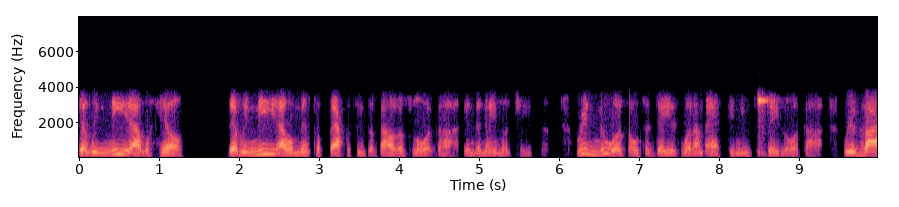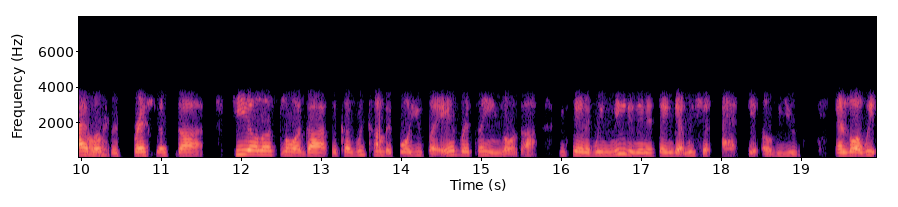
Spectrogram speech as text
that we need our health, that we need our mental faculties about us, Lord God, in the name of Jesus. Renew us on today is what I'm asking you today, Lord God. Revive us, refresh us, God. Heal us, Lord God, because we come before you for everything, Lord God. You said if we needed anything that we should ask it of you. And Lord, we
